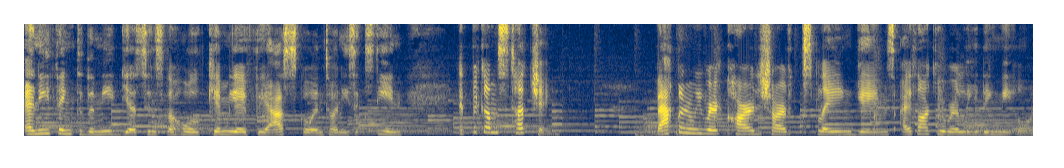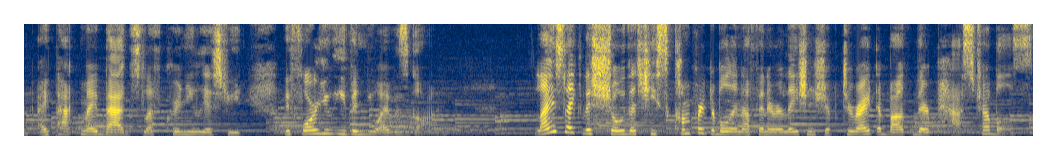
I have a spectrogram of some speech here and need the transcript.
anything to the media since the whole Kimye fiasco in 2016, it becomes touching. Back when we were card sharks playing games, I thought you were leading me on. I packed my bags, left Cornelia Street before you even knew I was gone. Lines like this show that she's comfortable enough in a relationship to write about their past troubles.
